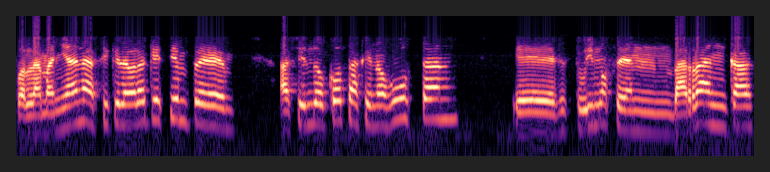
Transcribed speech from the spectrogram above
por la mañana, así que la verdad que siempre haciendo cosas que nos gustan, eh, estuvimos en Barrancas,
